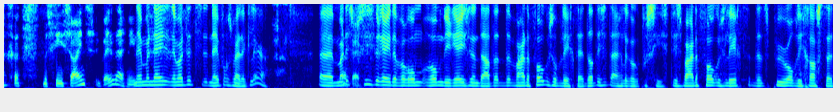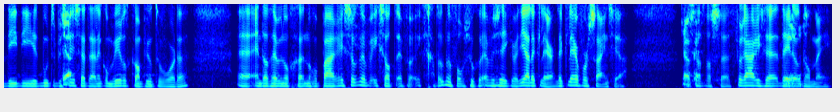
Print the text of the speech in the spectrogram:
misschien Sainz? Ik weet het eigenlijk niet. Nee, maar, nee, nee, maar dit is, nee volgens mij Leclerc. Uh, maar okay. dit is precies de reden waarom, waarom die race inderdaad, de, waar de focus op ligt. Hè. Dat is het eigenlijk ook precies. Het is waar de focus ligt, dat is puur op die gasten die, die het moeten beslissen ja. uiteindelijk om wereldkampioen te worden. Uh, en dat hebben we nog, uh, nog een paar races. Ook even, ik, zal het even, ik ga het ook nog even opzoeken, even zeker weten. Ja, Leclerc. Leclerc voor Sainz, ja. Dus okay. dat was, Ferraris deden ook nog mee.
